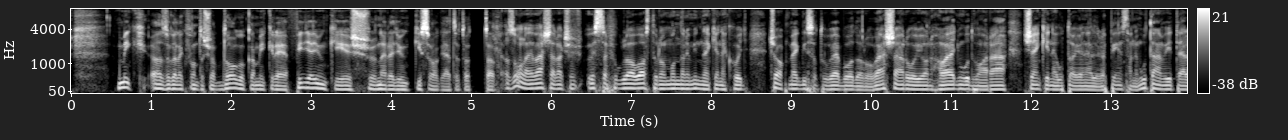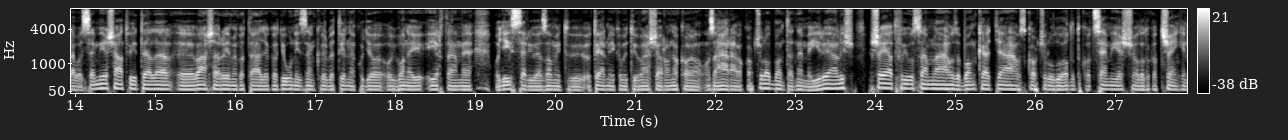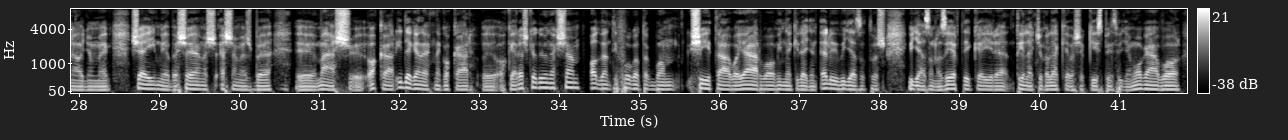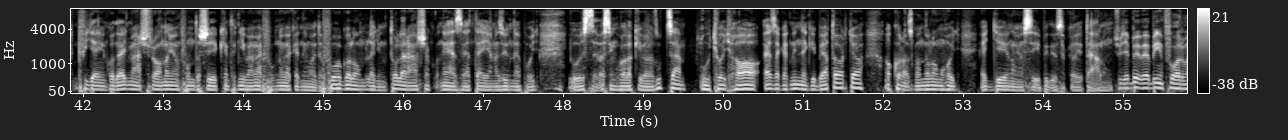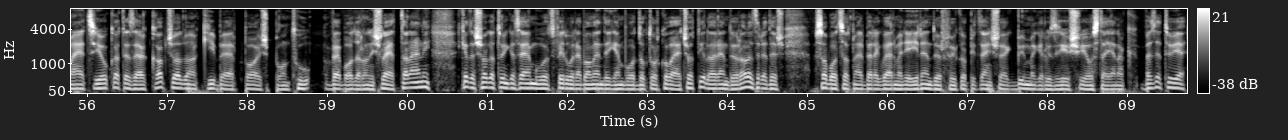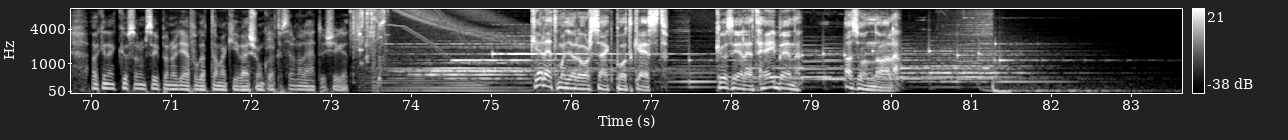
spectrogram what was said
Mik azok a legfontosabb dolgok, amikre figyeljünk ki, és ne legyünk kiszolgáltatottak? Az online vásárlás összefoglalva azt tudom mondani mindenkinek, hogy csak megbízható weboldalról vásároljon, ha egy mód van rá, senki ne utaljon előre pénzt, hanem utánvétellel vagy személyes átvétellel vásárolja meg a tárgyakat, jó nézzen körbe tényleg, hogy, a, hogy van-e értelme, vagy észszerű ez, amit ő, a termék, amit ő vásárolnak az árával kapcsolatban, tehát nem irreális. Saját folyószámlához, a bankkártyához kapcsolódó adatokat, személyes adatokat senki ne adjon meg, se e-mailbe, se SMS-be, más, akár idegeneknek, akár a kereskedőnek sem. Adventi forgatakban sétálva, járva mindenki legyen elővigyázatos, vigyázzon az értékeire, tényleg csak a legkevesebb készpénzt vigye magával, figyeljünk oda egymásra. Nagyon fontos egyébként, hogy nyilván meg fog növekedni majd a forgalom, legyünk toleránsak, ne ezzel teljen az ünnep, hogy jó összeveszünk valakivel az utcán. Úgyhogy ha ezeket mindenki betartja, akkor azt gondolom, hogy egy nagyon szép időszak előtt állunk. És ugye bővebb információkat ezzel kapcsolatban a kiberpajs.hu weboldalon is lehet találni. Kedves hallgatóink, az elmúlt fél órában vendégem volt dr. Kovács Attila, a rendőr alezredes, Szabolcs-Szatmár-Bereg vármegyei rendőrfőkapitányság bűnmegelőzési osztályának vezetője, akinek köszönöm szépen, hogy elfogadta a meghívásunkat. Köszönöm a lehetőséget. Kelet-Magyarország Podcast. Közélet helyben, azonnal.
